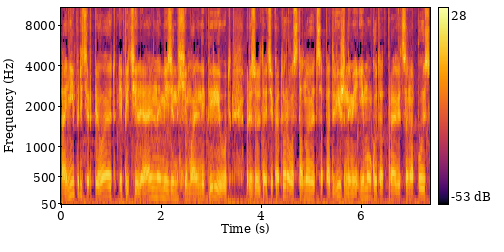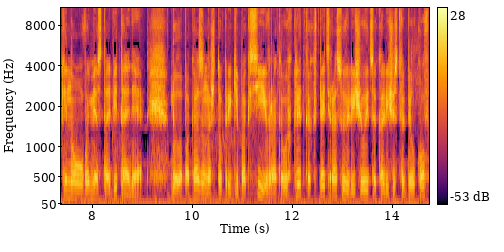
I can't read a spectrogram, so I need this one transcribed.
Они претерпевают эпителиально-мезенхимальный период, в результате которого становятся подвижными и могут отправиться на поиски нового места обитания. Было показано, что при гипоксии в раковых клетках в пять раз увеличивается количество белков,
